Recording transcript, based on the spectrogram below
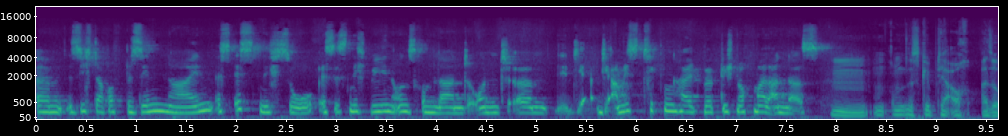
ähm, sich darauf besinnen, nein, es ist nicht so. Es ist nicht wie in unserem Land. Und ähm, die, die Amis ticken halt wirklich nochmal anders. Hm. Und es gibt ja auch, also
